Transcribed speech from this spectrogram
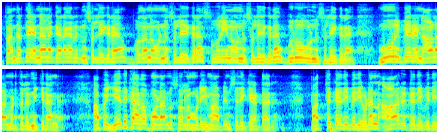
இப்போ அந்த இடத்துல என்னென்ன கிரகம் இருக்குன்னு சொல்லியிருக்கிறேன். புதனை ஒன்று சொல்லியிருக்கிறேன் சூரியனை ஒன்று சொல்லியிருக்கிறேன் குருவை ஒன்று சொல்லியிருக்கிறேன். மூணு பேர் நாலாம் இடத்துல நிற்கிறாங்க அப்போ எதுக்காக போனார்னு சொல்ல முடியுமா அப்படின்னு சொல்லி கேட்டார். பத்து கதிபதியுடன் ஆறு கதிபதி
